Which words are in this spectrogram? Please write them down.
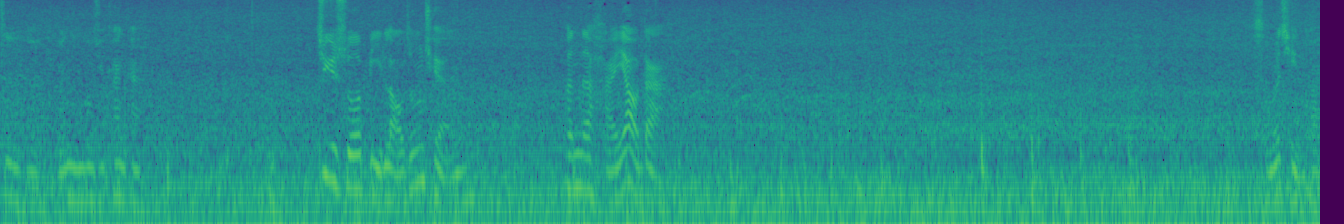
这个赶紧过去看看。据说比老忠犬喷的还要大。情况？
